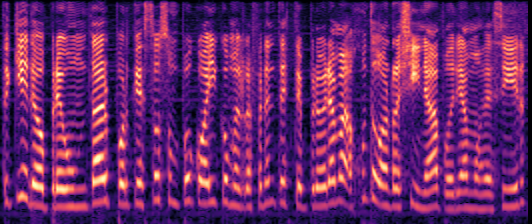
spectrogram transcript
te quiero preguntar, porque sos un poco ahí como el referente de este programa, junto con Regina, podríamos decir,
